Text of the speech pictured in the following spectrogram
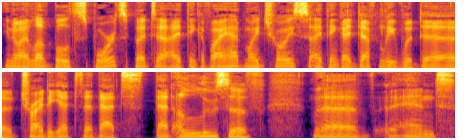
You know, I love both sports, but uh, I think if I had my choice, I think I definitely would uh, try to get that that elusive uh, and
